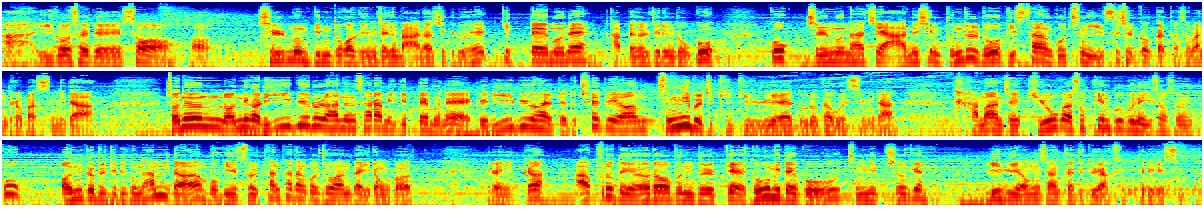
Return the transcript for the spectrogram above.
아 이것에 대해서 어, 질문 빈도가 굉장히 많아지기도 했기 때문에 답변을 드린 거고 꼭 질문하지 않으신 분들도 비슷한 고충이 있으실 것 같아서 만들어 봤습니다. 저는 런닝화 리뷰를 하는 사람이기 때문에 그 리뷰할 때도 최대한 중립을 지키기 위해 노력하고 있습니다. 다만 제 기호가 섞인 부분에 있어서는 꼭 언급을 드리곤 합니다. 뭐 미드솔 탄탄한 걸 좋아한다 이런 것. 그러니까 앞으로도 여러분들께 도움이 되고 중립적인 리뷰 영상까지도 약속드리겠습니다.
